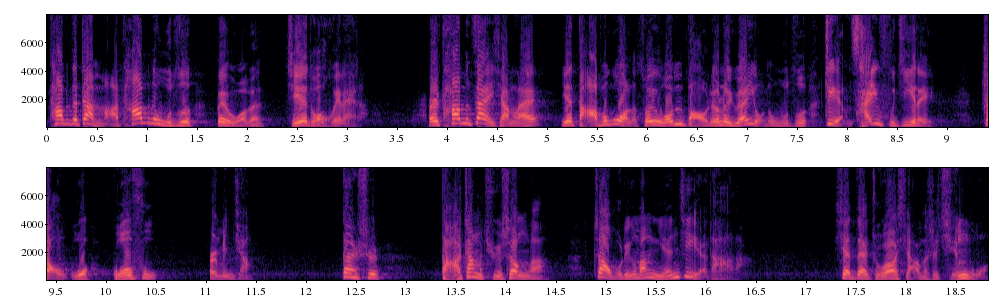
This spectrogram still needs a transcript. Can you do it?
他们的战马、他们的物资被我们劫夺回来了，而他们再想来也打不过了，所以我们保留了原有的物资，这样财富积累，赵国国富而民强。但是打仗取胜了，赵武灵王年纪也大了，现在主要想的是秦国，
